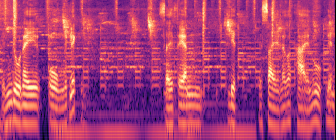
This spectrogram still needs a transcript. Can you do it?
เห็นอยู่ในโอ่งเล็กๆ ใส่แฟนเด็ดไปใส่แล้วก็ถ่ายรูปเล่น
